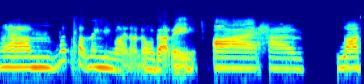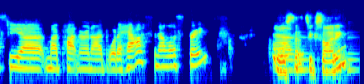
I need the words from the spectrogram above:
Um, what's something you might not know about me? I have last year, my partner and I bought a house in Alice Springs. Of course, um, that's exciting.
